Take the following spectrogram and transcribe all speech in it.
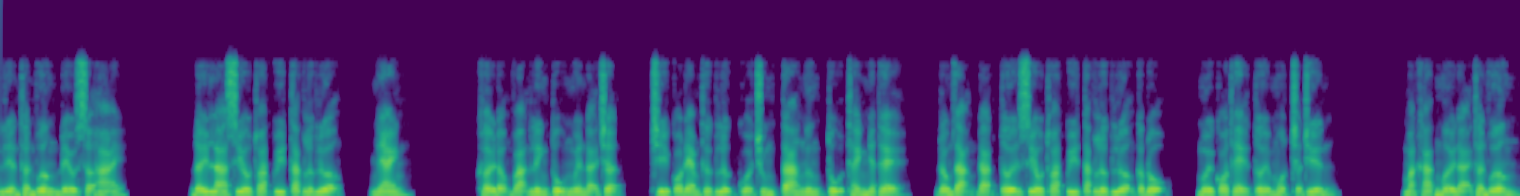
liền thần vương đều sợ hãi. Đây là siêu thoát quy tắc lực lượng, nhanh. Khởi động vạn linh tụ nguyên đại trận, chỉ có đem thực lực của chúng ta ngưng tụ thành nhất thể, đồng dạng đạt tới siêu thoát quy tắc lực lượng cấp độ, mới có thể tới một trận chiến. Mặt khác mười đại thần vương,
